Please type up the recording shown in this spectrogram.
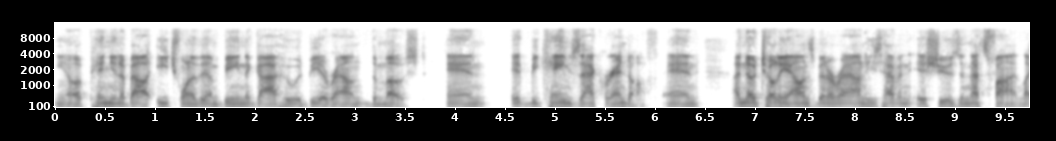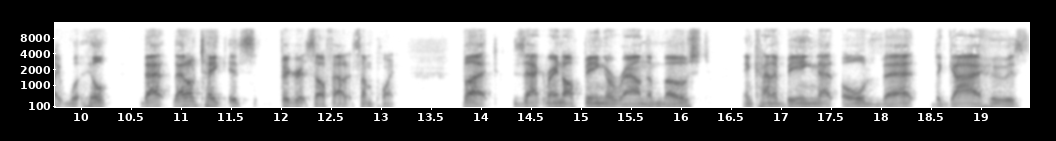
you know, opinion about each one of them being the guy who would be around the most. And it became Zach Randolph. And I know Tony Allen's been around; he's having issues, and that's fine. Like he'll that that'll take its figure itself out at some point. But Zach Randolph being around the most and kind of being that old vet, the guy who is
